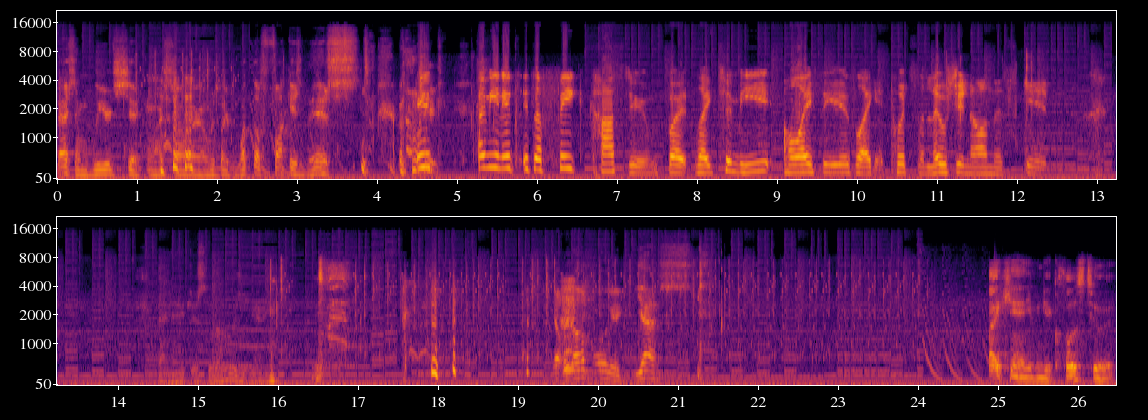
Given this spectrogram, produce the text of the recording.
That's some weird shit. When I saw it, I was like, "What the fuck is this?" It- I mean, it's it's a fake costume, but like to me, all I see is like it puts the lotion on the skin. Slowly. Yo, it uploaded. Yes. I can't even get close to it.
